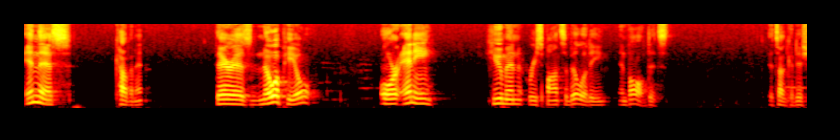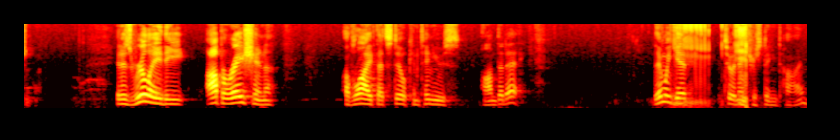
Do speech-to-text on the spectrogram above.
In this covenant, there is no appeal or any human responsibility involved. It's, it's unconditional. It is really the operation of life that still continues on today. Then we get to an interesting time.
